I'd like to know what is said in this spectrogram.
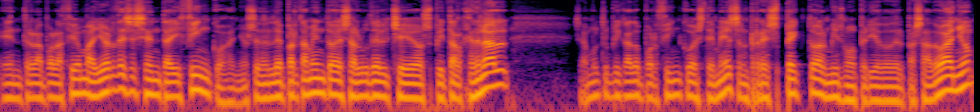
entre la población mayor de 65 años en el Departamento de Salud del Elche Hospital General se ha multiplicado por 5 este mes respecto al mismo periodo del pasado año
